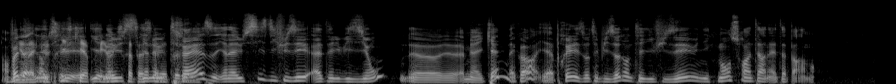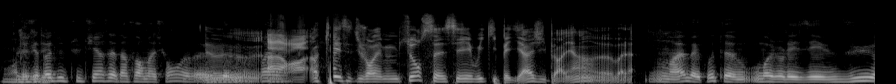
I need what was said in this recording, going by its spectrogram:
En fait, il y, en a eu 13, il y en a eu 6 diffusés à la télévision euh, américaine, d'accord Et après, les autres épisodes ont été diffusés uniquement sur Internet, apparemment. Je ne sais pas d'où tu tiens cette information. Euh, euh, alors, ok, c'est toujours les mêmes sources, c'est Wikipédia, j'y peux rien, euh, voilà. Ouais, bah écoute, moi je les ai vus.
